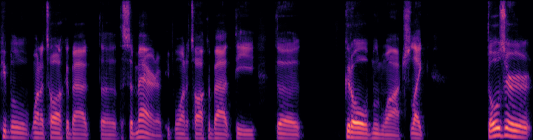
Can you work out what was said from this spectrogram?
people want to talk about the the Submariner, people want to talk about the the good old Moonwatch. Like those are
